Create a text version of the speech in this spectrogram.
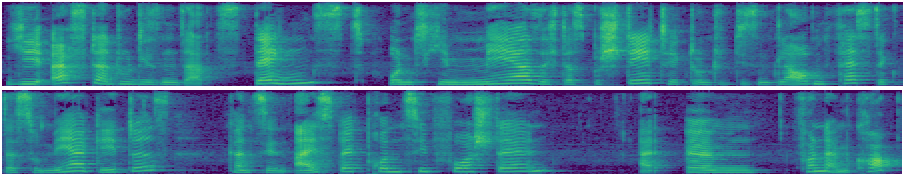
je öfter du diesen Satz denkst und je mehr sich das bestätigt und du diesen Glauben festigst, desto mehr geht es, kannst du dir ein Eisbergprinzip vorstellen, ähm, von deinem Kopf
